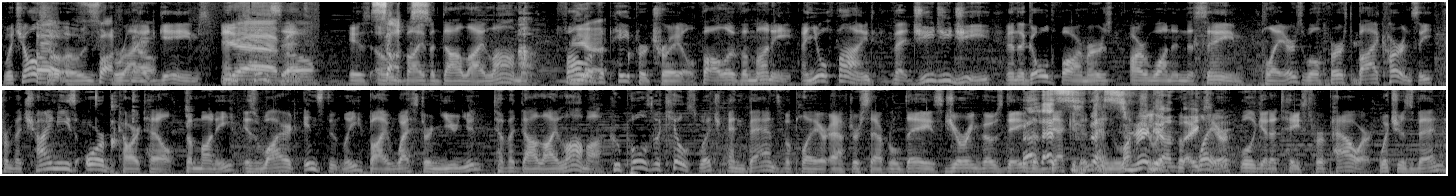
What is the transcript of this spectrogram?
which also Oh, owns Riot no. Games, and Yeah, Tencent bro. is owned Sucks. by the Dalai Lama. Follow Yeah. the paper trail, follow the money, and you'll find that GGG and the gold farmers are one and the same. Players will first buy currency from the Chinese orb cartel. The money is wired instantly by Western Union to the Dalai Lama, who pulls the kill switch and bans the player after several days. During those days Well, of that's- decadence that's and luxury, really the player will get a taste for power, which is then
